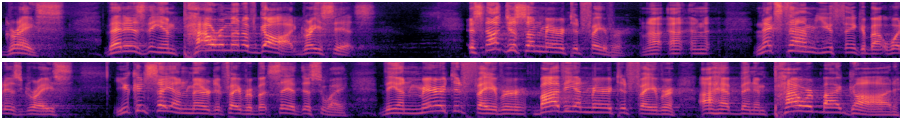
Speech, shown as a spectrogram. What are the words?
Grace. That is the empowerment of God, grace is. It's not just unmerited favor. And, I, and, Next time you think about what is grace, you can say unmerited favor, but say it this way The unmerited favor, by the unmerited favor, I have been empowered by God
